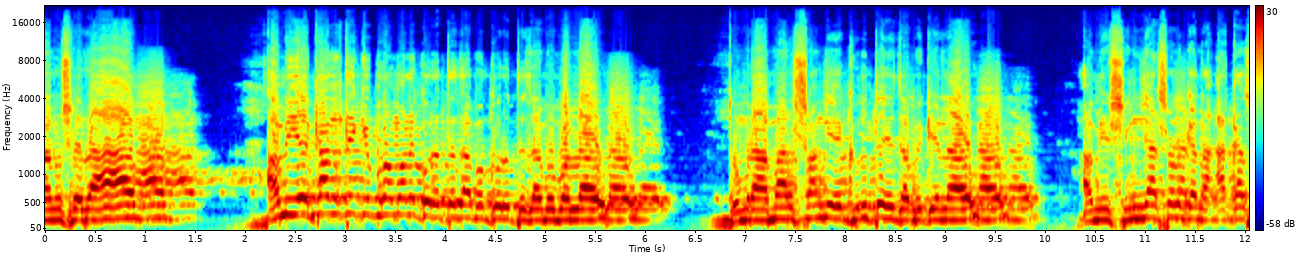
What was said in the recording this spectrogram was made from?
মানুষেরা, আমি এখান থেকে ভ্রমণ করতে যাব করতে যাব বললাও তোমরা আমার সঙ্গে ঘুরতে যাবে কিনা আমি সিংহাসন কেন আকাশ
